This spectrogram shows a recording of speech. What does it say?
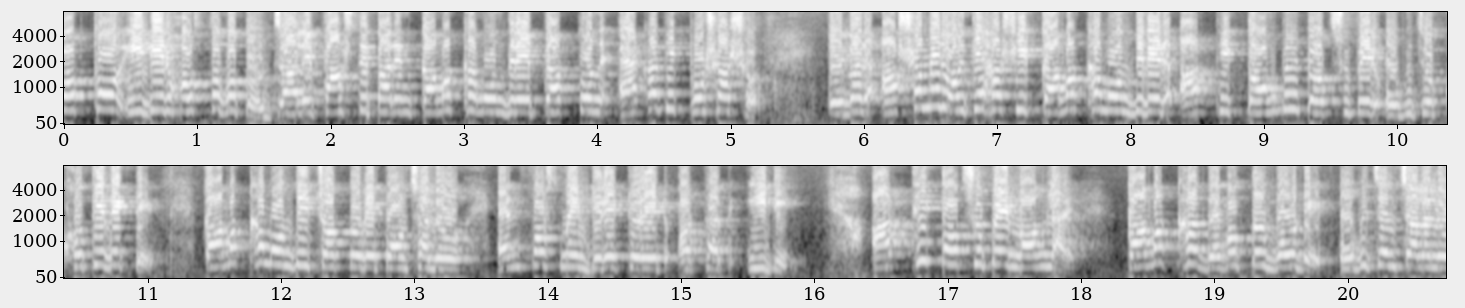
তথ্য ইডির হস্তগত, জালে ফাঁসতে পারেন কামাখ্যা মন্দিরের প্রাক্তন একাধিক প্রশাসক। এবার আসামের ঐতিহাসিক কামাখ্যা মন্দিরের আর্থিক তহবিল তৎসুপের অভিযোগ খতিয়ে দেখতে কামাখ্যা মন্দির চত্বরে পৌঁছালো এনফোর্সমেন্ট ডিরেক্টরেট, অর্থাৎ ইডি। আর্থিক তৎসুপের মামলায় কামাখ্যা দেবোত্তর বোর্ডে অভিযান চালালো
